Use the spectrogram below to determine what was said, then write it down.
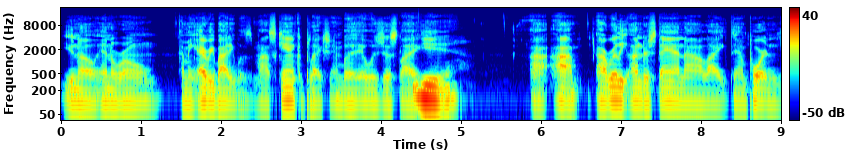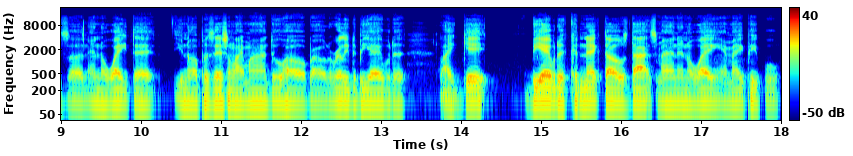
you know, in the room. I mean, everybody was my skin complexion, but it was just like Yeah. I, I I really understand now like the importance uh, and the weight that you know a position like mine do hold, bro. To really to be able to like get be able to connect those dots, man, in a way and make people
